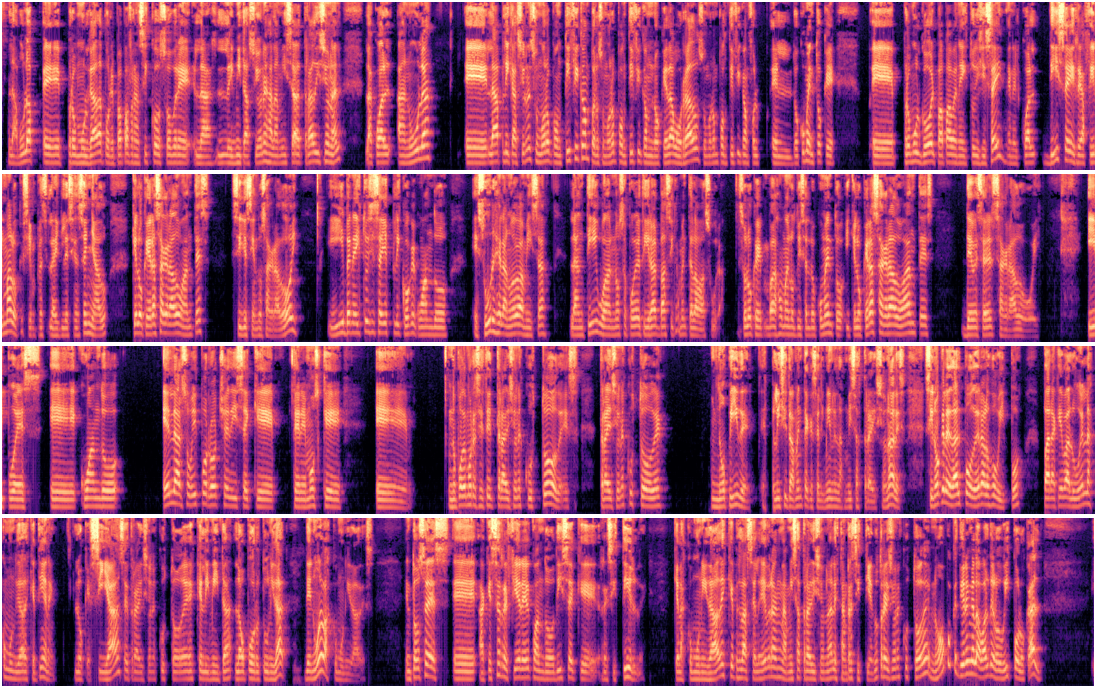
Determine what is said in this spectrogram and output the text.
la bula eh, promulgada por el Papa Francisco sobre las limitaciones a la misa tradicional, la cual anula eh, la aplicación del Sumorum Pontificum, pero Sumorum Pontificum no queda borrado. Sumorum Pontificum fue el documento que eh, promulgó el Papa Benedicto XVI, en el cual dice y reafirma lo que siempre la Iglesia ha enseñado, que lo que era sagrado antes sigue siendo sagrado hoy. Y Benedicto XVI explicó que cuando eh, surge la nueva misa, la antigua no se puede tirar básicamente a la basura. Eso es lo que más o menos dice el documento, y que lo que era sagrado antes debe ser sagrado hoy. Y pues eh, cuando el arzobispo Roche dice que tenemos que no podemos resistir tradiciones custodes. Tradiciones custodes no pide explícitamente que se eliminen las misas tradicionales, sino que le da el poder a los obispos para que evalúen las comunidades que tienen. Lo que sí hace tradiciones custodes es que limita la oportunidad de nuevas comunidades. Entonces, eh, ¿a qué se refiere él cuando dice que resistirle? ¿Que las comunidades que la celebran la misa tradicional están resistiendo tradiciones custodes? No, porque tienen el aval del obispo local.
